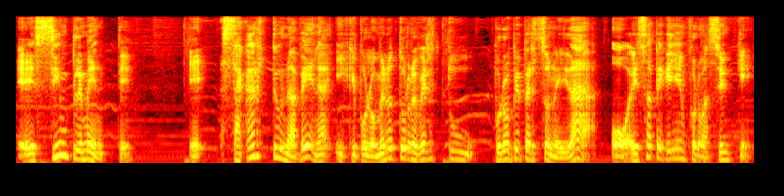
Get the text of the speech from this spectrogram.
es simplemente eh, sacarte una vena y que por lo menos tú reveles tu propia personalidad o esa pequeña información que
